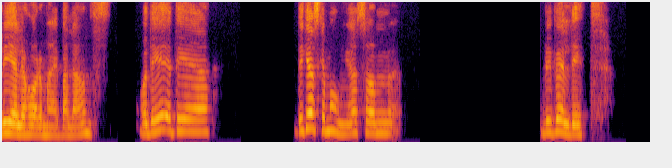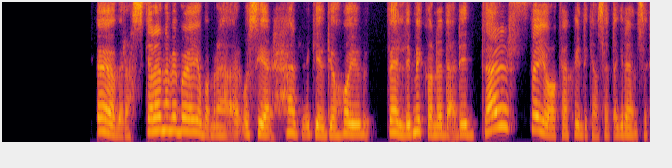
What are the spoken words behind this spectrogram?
det gäller att ha de här i balans. Och det, det, det är ganska många som blir väldigt överraskade när vi börjar jobba med det här och ser herregud, jag har ju väldigt mycket av det där. Det är därför jag kanske inte kan sätta gränser.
